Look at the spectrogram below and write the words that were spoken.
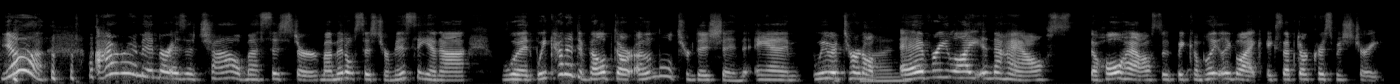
yeah, I remember as a child, my sister, my middle sister Missy, and I would we kind of developed our own little tradition, and we would turn off every light in the house. The whole house would be completely black except our Christmas tree,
